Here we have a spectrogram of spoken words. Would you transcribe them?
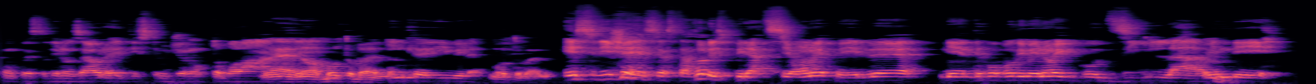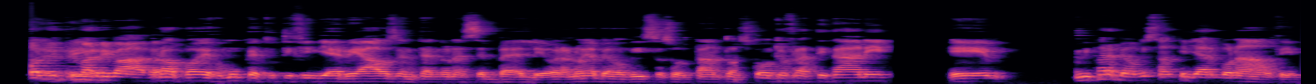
con questo dinosauro che distrugge un ottovolante. Eh no, molto bello. Incredibile. Molto bello. E si dice che sia stata l'ispirazione per niente poco di meno che Godzilla, quindi non il primo arrivato. Però poi comunque tutti i film di Harryhausen tendono a essere belli. Ora noi abbiamo visto soltanto lo scontro fra titani e mi pare abbiamo visto anche gli Argonauti.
